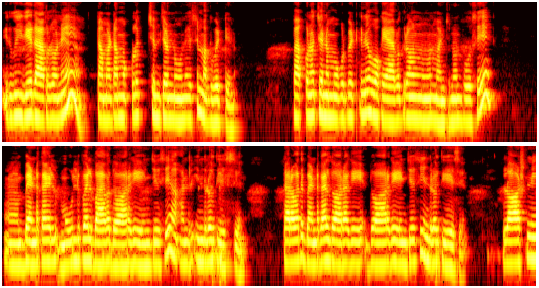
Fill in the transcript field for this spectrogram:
ఇదిగో ఇదే దాకలోనే టమాటా ముక్కలు చెంచాడు నూనె వేసి మగ్గబెట్టాను. పక్కన చిన్న మూకుడు పెట్టుకుని ఒక యాభై గ్రాముల నూనె మంచి నూనె పోసి బెండకాయలు ఉల్లిపాయలు బాగా దోరగా వేయించేసి అందులో ఇందులోకి తీసేసాను. తర్వాత బెండకాయలు దోరగా దోరగా వేయించేసి ఇందులోకి తీసేసాను. లాస్ట్ని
